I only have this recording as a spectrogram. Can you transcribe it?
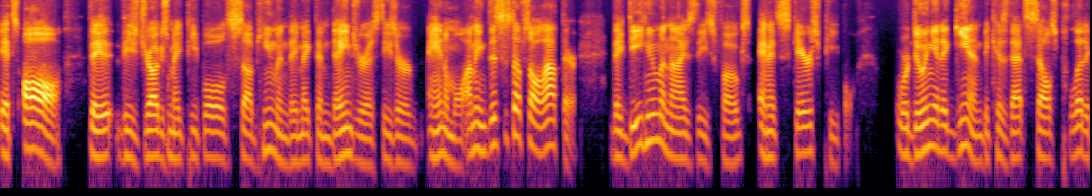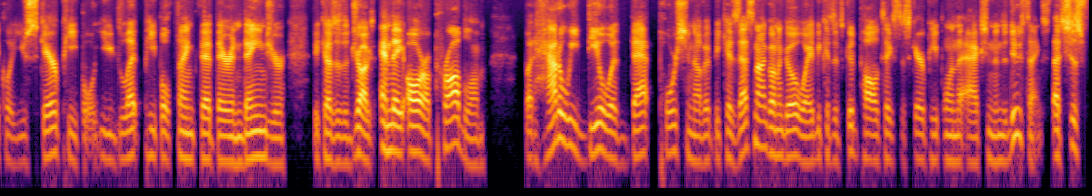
It's all they, these drugs make people subhuman. They make them dangerous. These are animal. I mean, this stuff's all out there. They dehumanize these folks and it scares people. We're doing it again because that sells politically. You scare people, you let people think that they're in danger because of the drugs, and they are a problem. But how do we deal with that portion of it? Because that's not going to go away because it's good politics to scare people into action and to do things. That's just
